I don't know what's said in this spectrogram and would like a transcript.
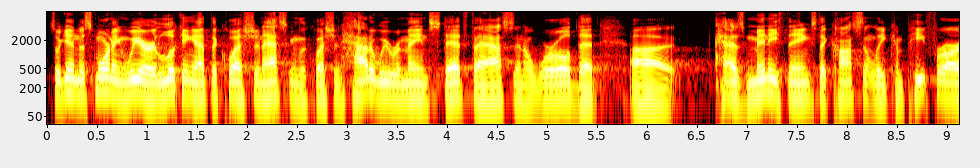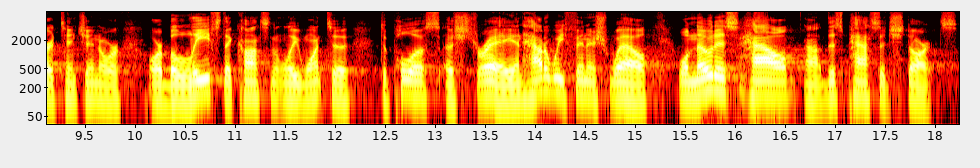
So, again, this morning we are looking at the question, asking the question how do we remain steadfast in a world that uh, has many things that constantly compete for our attention or, or beliefs that constantly want to, to pull us astray? And how do we finish well? Well, notice how uh, this passage starts.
